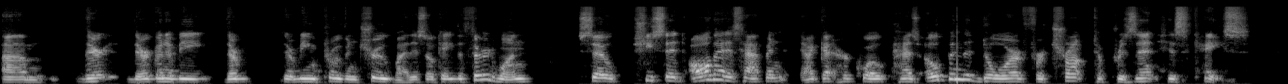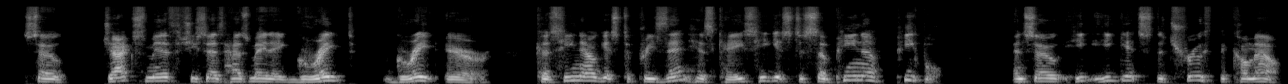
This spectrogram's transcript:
um, they're they're going to be they're they're being proven true by this. Okay, the third one so she said, All that has happened, I got her quote, has opened the door for Trump to present his case. So Jack Smith, she says, has made a great, great error because he now gets to present his case. He gets to subpoena people. And so he, he gets the truth to come out.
